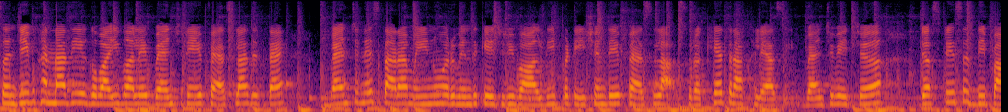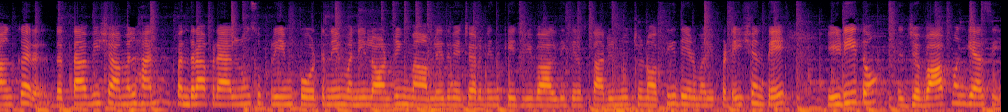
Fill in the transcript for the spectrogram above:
ਸੰਜੀਵ ਖੰਨਾ ਦੀ ਅਗਵਾਈ ਵਾਲੇ ਬੈਂਚ ਨੇ ਫੈਸਲਾ ਦਿੱਤਾ ਹੈ। ਬੈਂਚ ਨੇ 17 ਮਈ ਨੂੰ ਅਰਵਿੰਦ ਕੇਜਰੀਵਾਲ ਦੀ ਪਟੀਸ਼ਨ ਤੇ ਫੈਸਲਾ ਸੁਰੱਖਿਅਤ ਰੱਖ ਲਿਆ ਸੀ। ਬੈਂਚ ਵਿੱਚ ਜਸਟਿਸ ਦੀਪਾਂਕਰ ਦੱਤਾ ਵੀ ਸ਼ਾਮਲ ਹਨ। 15 ਅਪ੍ਰੈਲ ਨੂੰ ਸੁਪਰੀਮ ਕੋਰਟ ਨੇ ਮਨੀ ਲਾਂਡਰਿੰਗ ਮਾਮਲੇ ਦੇ ਵਿੱਚ ਅਰਵਿੰਦ ਕੇਜਰੀਵਾਲ ਦੀ ਗ੍ਰਿਫਤਾਰੀ ਨੂੰ ਚੁਣੌਤੀ ਦੇਣ ਵਾਲੀ ਪਟੀਸ਼ਨ ਤੇ ਈਡੀ ਤੋਂ ਜਵਾਬ ਮੰਗਿਆ ਸੀ।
